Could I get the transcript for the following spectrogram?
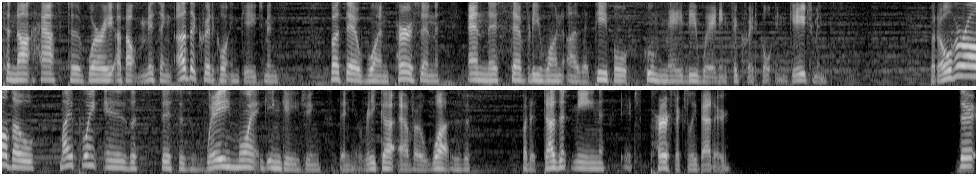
to not have to worry about missing other critical engagements, but they're one person, and there's 71 other people who may be waiting for critical engagements. But overall though, my point is, this is way more engaging than Eureka ever was, but it doesn't mean it's perfectly better. There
